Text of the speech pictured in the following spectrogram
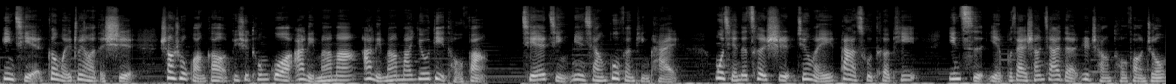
并且更为重要的是，上述广告必须通过阿里妈妈、阿里妈妈 UD 投放，且仅面向部分品牌。目前的测试均为大促特批，因此也不在商家的日常投放中。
